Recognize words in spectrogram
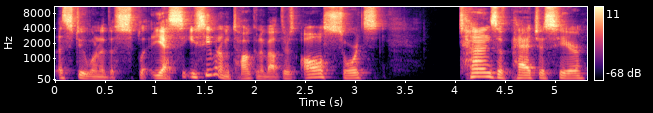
Let's do one of the split. Yes, you see what I'm talking about. There's all sorts tons of patches here.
